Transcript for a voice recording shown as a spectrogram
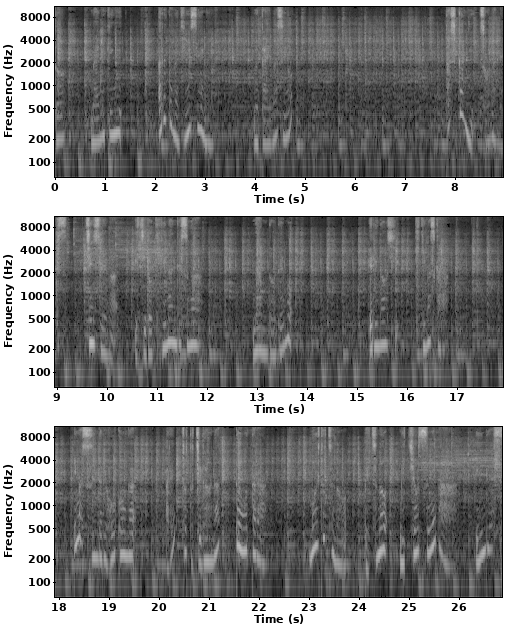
と前向きに新たな人生に向かいますよ。確かにそうなんです。人生は一度きりなんですが何度でもやり直し聞きますから。今進んでる方向があれ？ちょっと違うなって思ったらもう一つの別の道を進めばいいんです、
